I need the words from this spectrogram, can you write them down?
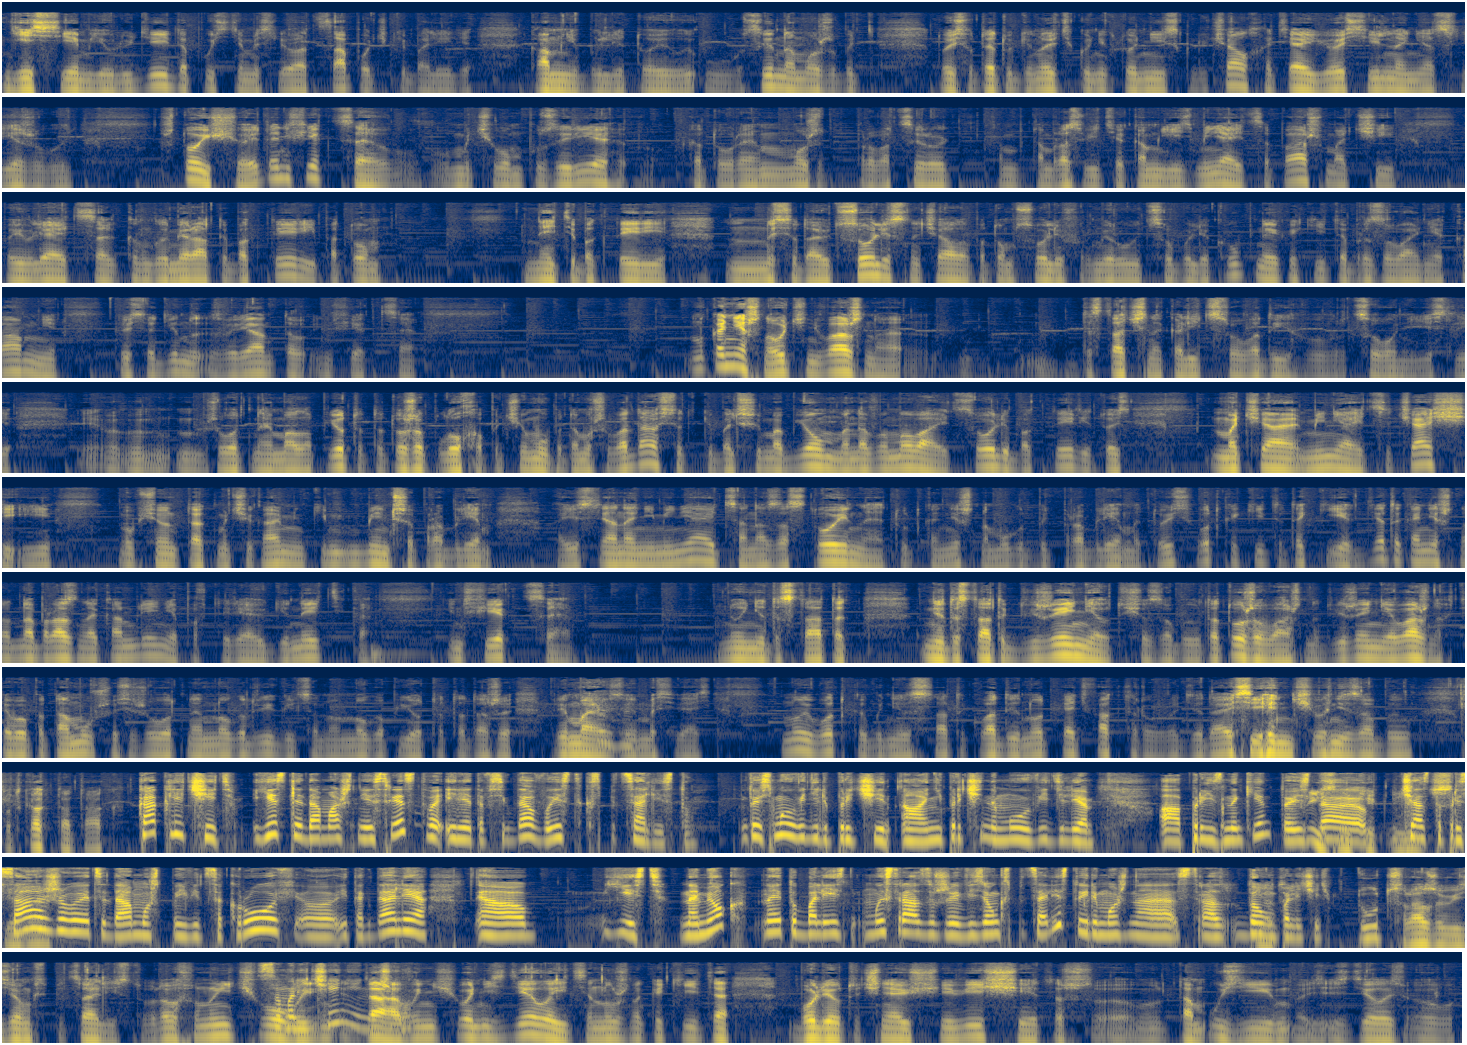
Есть семьи у людей, допустим, если у отца почки болели, камни были, то и у сына может быть. То есть вот эту генетику никто не исключал, хотя ее сильно не отслеживают. Что еще? Это инфекция в мочевом пузыре, которая может провоцировать там, там развитие камней. Изменяется pH мочи, появляются конгломераты бактерий, потом на эти бактерии наседают соли сначала, потом соли формируются более крупные какие-то образования, камни. То есть один из вариантов инфекция. Ну, конечно, очень важно достаточное количество воды в рационе. Если э, животное мало пьет, это тоже плохо. Почему? Потому что вода все-таки большим объемом, она вымывает соли, бактерии, то есть моча меняется чаще, и, в общем, так, мочекаменки меньше проблем. А если она не меняется, она застойная, тут, конечно, могут быть проблемы. То есть вот какие-то такие. Где-то, конечно, однообразное кормление, повторяю, генетика, инфекция, ну и недостаток, недостаток движения, вот еще забыл, это тоже важно. Движение важно хотя бы потому, что если животное много двигается, оно много пьет, это даже прямая взаимосвязь. Ну и вот как бы недостаток воды. Ну вот пять факторов вроде, да, если я ничего не забыл. Вот как-то так. Как лечить? Есть ли домашние средства или это всегда выезд к специалисту? То есть мы увидели причин, а, не причины, мы увидели а, признаки, то есть да, Признаки часто клинические, присаживается, да. может появиться кровь э, и так далее. А, есть намек на эту болезнь, мы сразу же везем к специалисту или можно сразу дома Нет. полечить? Тут сразу везем к специалисту, потому что ну ничего, вы, да, ничего? вы ничего не сделаете, нужно какие-то более уточняющие вещи, это ж, э, там УЗИ сделать э,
